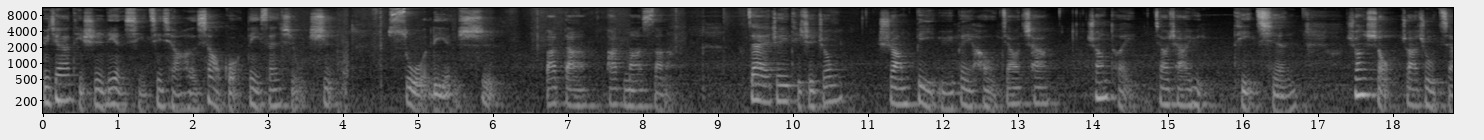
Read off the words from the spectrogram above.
瑜伽体式练习技巧和效果第三十五式锁连式巴达帕玛萨拉。在这一体式中，双臂于背后交叉，双腿交叉于体前，双手抓住脚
